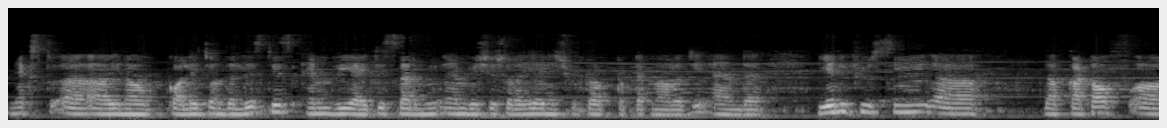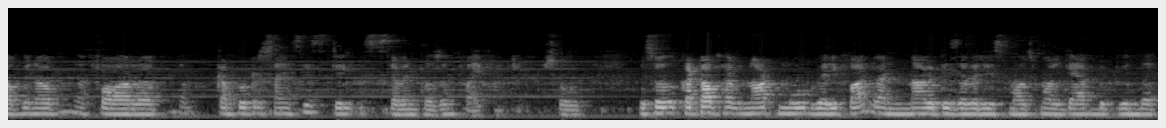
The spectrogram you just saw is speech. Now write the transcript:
Next uh, you know college on the list is MVIT Sir M. Visvesvaraya Institute of Technology. And uh, here if you see uh, the cutoff uh, you know for uh, computer science is still 7500 so so cutoff have not moved very far and now it is a very small small gap between the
